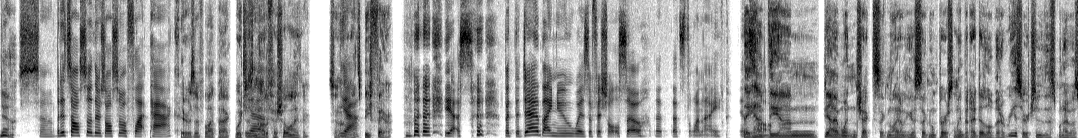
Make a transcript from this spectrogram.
Yeah, So, but it's also there's also a flat pack. there is a flat pack, which is not official either. So Yeah. let's be fair. yes. But the Deb I knew was official, so that that's the one I They have the um yeah, I went and checked Signal. I don't use Signal personally, but I did a little bit of research into this when I was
